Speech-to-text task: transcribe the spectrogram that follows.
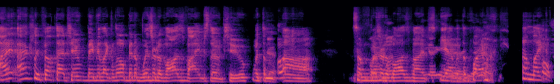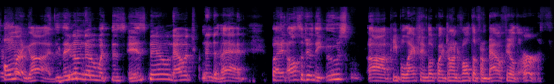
I, I actually felt that too. Maybe like a little bit of Wizard of Oz vibes though too, with the Yeah. uh some The Wizard of Oz vibes. Yeah, Yeah, yeah, with the yeah, yeah. I'm like, Oh, oh, for my god, they don't know what this is now. Now it turned into that. But also too, the ooze uh, people actually look like John Travolta from Battlefield Earth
